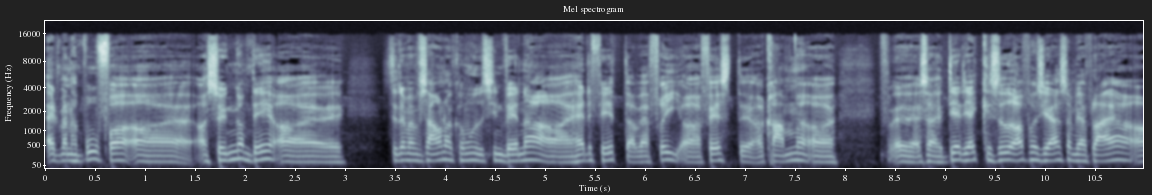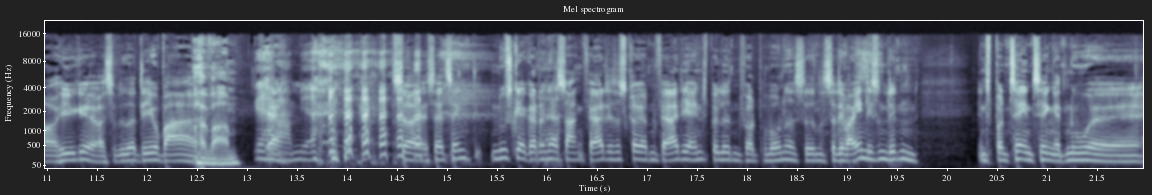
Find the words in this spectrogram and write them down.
at man har brug for at, at synge om det, og uh, så der man savner at komme ud med sine venner og have det fedt, og være fri og feste og kramme, og øh, altså det, at jeg ikke kan sidde op hos jer, som jeg plejer, og hygge og så videre, det er jo bare... Og have varme. Ja, ja. Varme, ja. så, så jeg tænkte, nu skal jeg gøre den her sang færdig, så skrev jeg den færdig, og indspillede den for et par måneder siden. Så det var egentlig sådan lidt en, en spontan ting, at nu, øh,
